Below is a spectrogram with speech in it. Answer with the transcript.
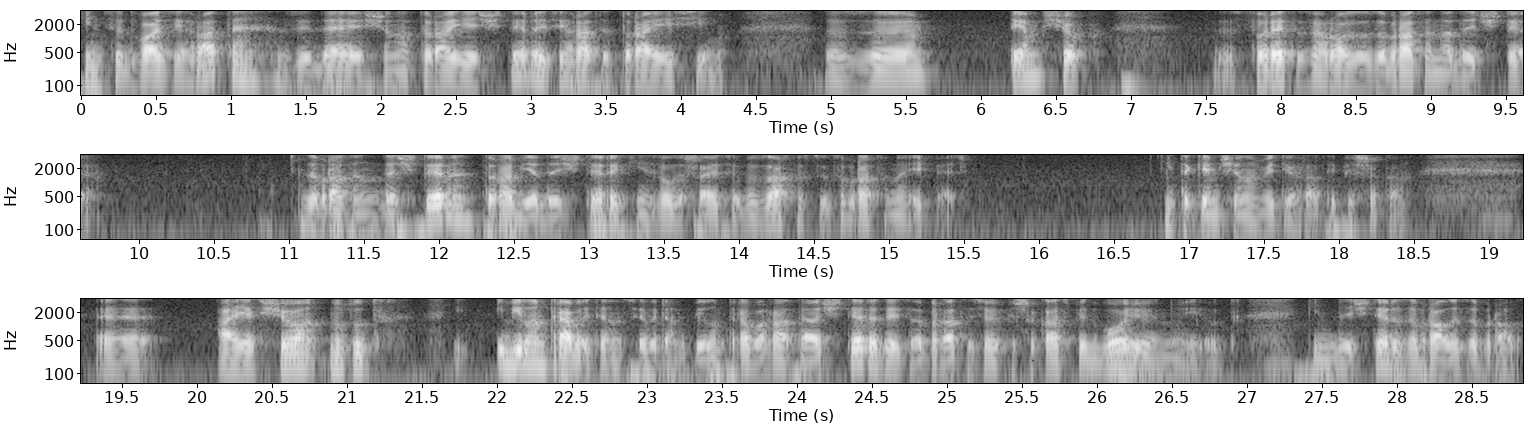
кінь c2 зіграти з ідеєю, що на Тура Е4 зіграти Тура Е7 з тим, щоб створити загрозу забрати на d4. Забрати на d4, Тура б'є d4, кінь залишається без захисту, забрати на e5. І таким чином відіграти пішака. Е, а якщо. Ну тут. і- білим треба йти на цей варіант. Білим треба грати А4, десь забирати цього пішака з підбою. Ну і от кінь d4 забрали, забрали.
